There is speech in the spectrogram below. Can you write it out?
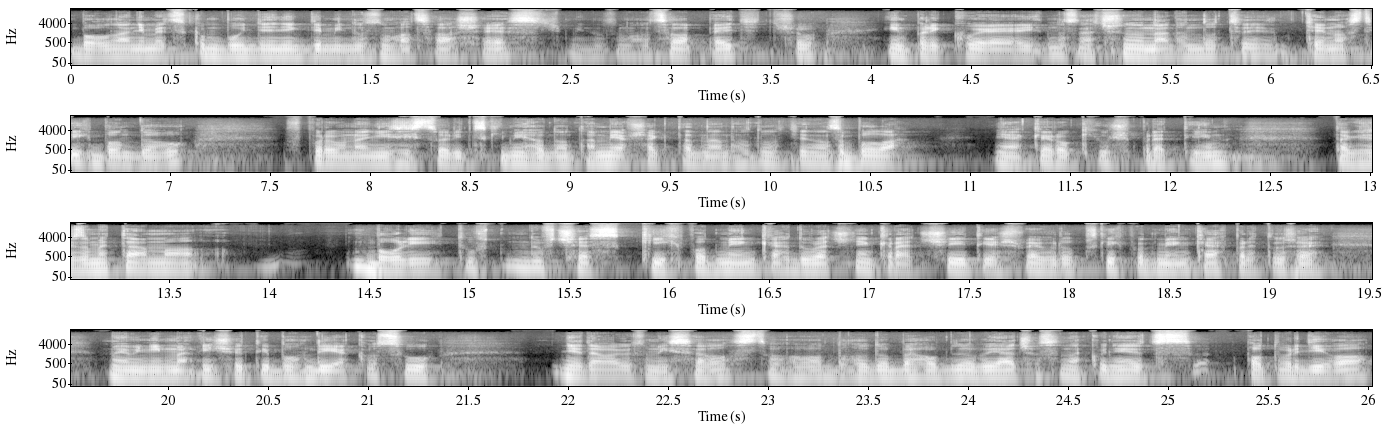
bol na nemeckom bunde niekde minus 0,6, minus 0,5, čo implikuje jednoznačnú nadhodnotenosť tých bondov v porovnaní s historickými hodnotami, avšak tá nadhodnotenosť bola nejaké roky už predtým. Takže sme tam boli tu v českých podmienkach duračne kratší, tiež v európskych podmienkach, pretože sme vnímali, že tie bondy ako sú nedávajú zmysel z toho dlhodobého obdobia, čo sa nakoniec potvrdilo.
